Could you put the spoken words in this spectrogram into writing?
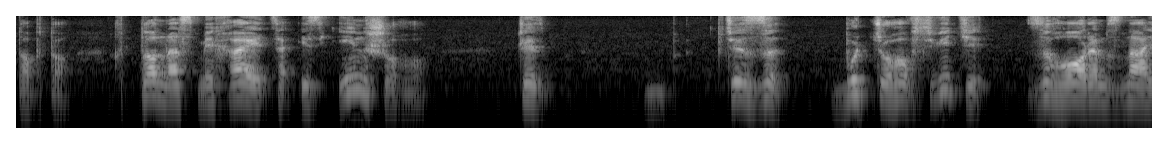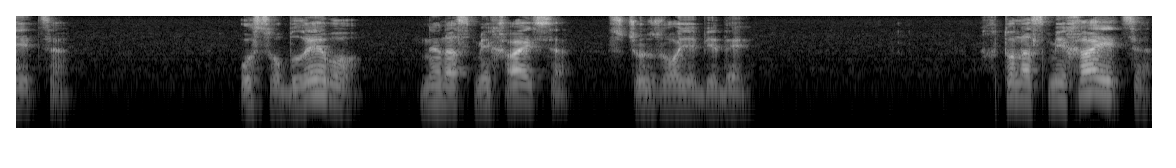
тобто хто насміхається із іншого, чи, чи з будь-чого в світі з горем знається. Особливо не насміхайся з чужої біди. Хто насміхається,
